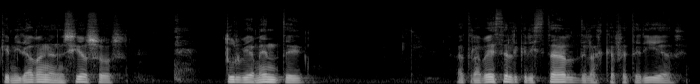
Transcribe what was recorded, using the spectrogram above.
que miraban ansiosos, turbiamente, a través del cristal de las cafeterías,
